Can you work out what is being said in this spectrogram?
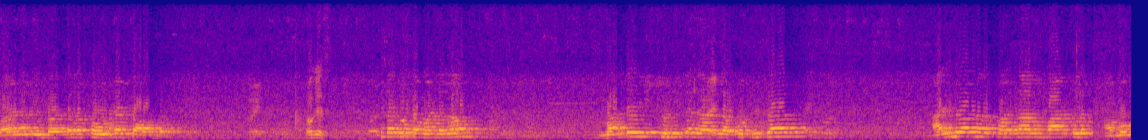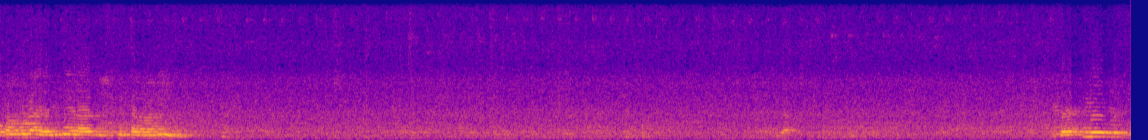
వాళ్ళని బట్టలతో ఉంటే టాపర్ ఓకే మండలం మల్లేష్ సునీత గారి పుత్రిక ఐదు వందల పద్నాలుగు మార్కులు ఆ మొక్కలు కూడా ఎదిగేలా చూసుకుంటామని గర్ల్స్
